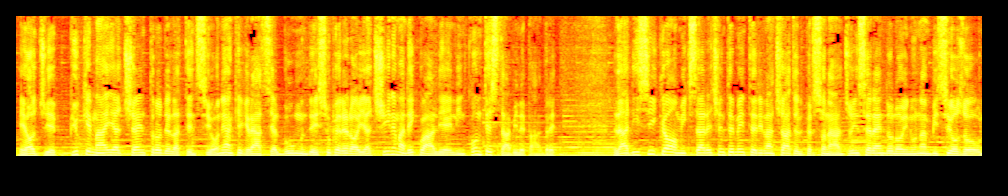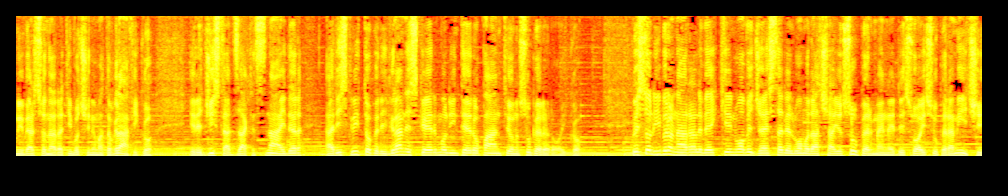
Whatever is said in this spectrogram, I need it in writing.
e oggi è più che mai al centro dell'attenzione anche grazie al boom dei supereroi al cinema dei quali è l'incontestabile padre. La DC Comics ha recentemente rilanciato il personaggio inserendolo in un ambizioso universo narrativo cinematografico. Il regista Zack Snyder ha riscritto per il grande schermo l'intero pantheon supereroico. Questo libro narra le vecchie e nuove gesta dell'uomo d'acciaio Superman e dei suoi super amici,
